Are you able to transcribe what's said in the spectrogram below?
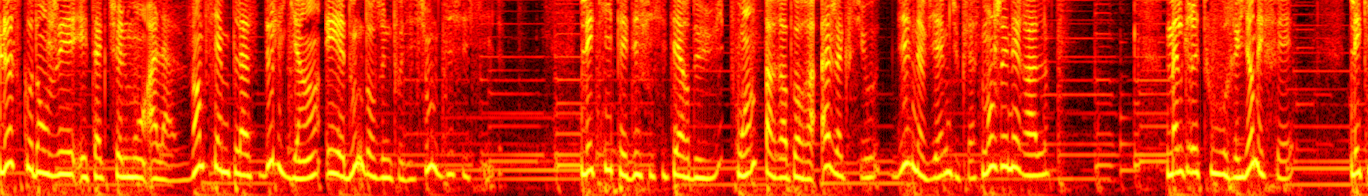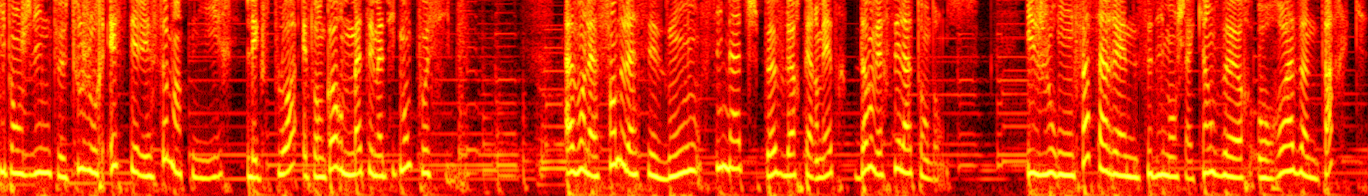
Le SCO d'Angers est actuellement à la 20e place de Ligue 1 et est donc dans une position difficile. L'équipe est déficitaire de 8 points par rapport à Ajaccio, 19e du classement général. Malgré tout, rien n'est fait. L'équipe angevine peut toujours espérer se maintenir. L'exploit est encore mathématiquement possible. Avant la fin de la saison, 6 matchs peuvent leur permettre d'inverser la tendance. Ils joueront face à Rennes ce dimanche à 15h au Roazhon Park,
